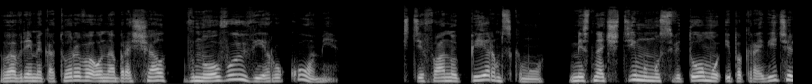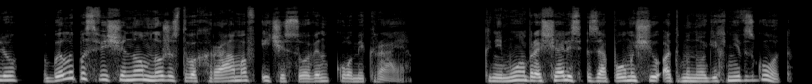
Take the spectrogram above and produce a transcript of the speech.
во время которого он обращал в новую веру Коми. Стефану Пермскому, местночтимому святому и покровителю, было посвящено множество храмов и часовен Коми-края. К нему обращались за помощью от многих невзгод.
